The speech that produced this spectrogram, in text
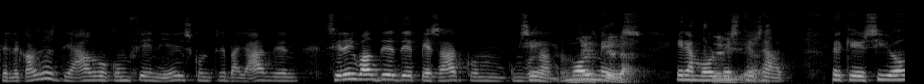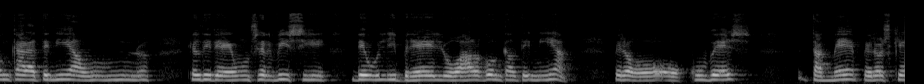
Te'n recordes d'algo, com feien ells, com treballaven? Si era igual de, de pesat com, com Sí, vosaltres? molt Més més. Era molt més pesat. Perquè si jo encara tenia un, que el diré, un servici d'un llibrell o algo encara el tenia, però o cubes també, però és que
